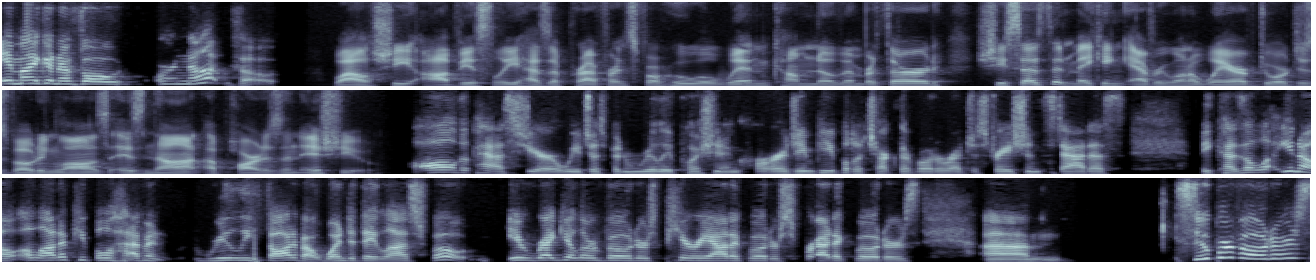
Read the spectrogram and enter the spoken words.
am I going to vote or not vote? While she obviously has a preference for who will win come November 3rd, she says that making everyone aware of Georgia's voting laws is not a partisan issue. All the past year, we've just been really pushing, encouraging people to check their voter registration status because a lot, you know, a lot of people haven't really thought about when did they last vote. Irregular voters, periodic voters, sporadic voters, um, super voters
